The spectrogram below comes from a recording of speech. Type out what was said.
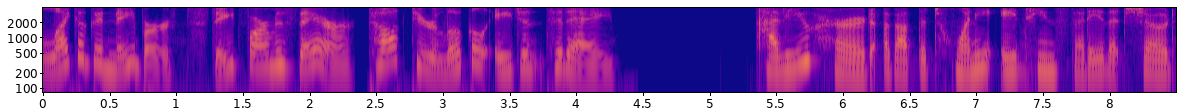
Like a good neighbor, State Farm is there. Talk to your local agent today. Have you heard about the 2018 study that showed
